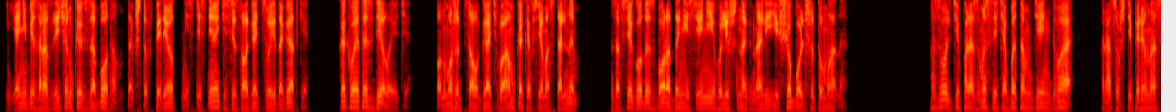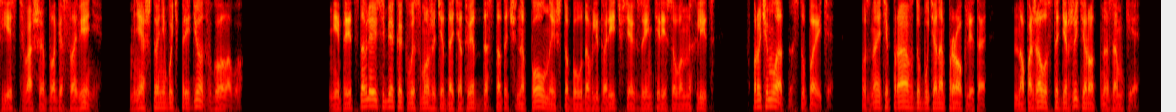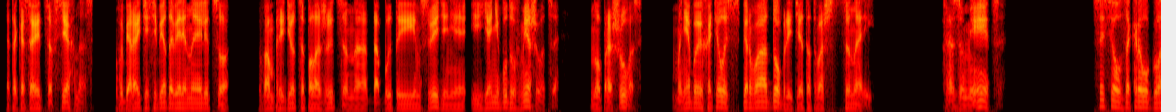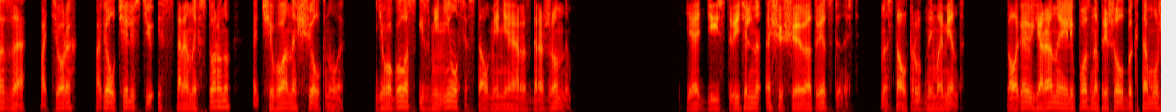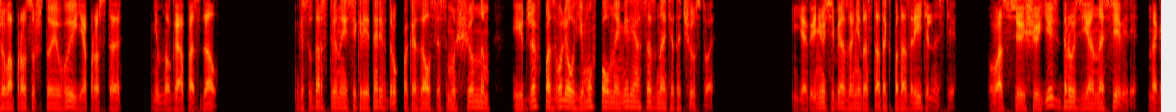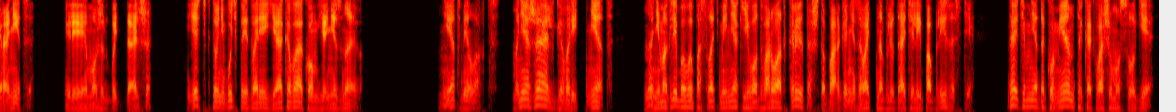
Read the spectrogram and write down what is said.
Я не безразличен к их заботам, так что вперед, не стесняйтесь излагать свои догадки. Как вы это сделаете? Он может солгать вам, как и всем остальным. За все годы сбора донесений вы лишь нагнали еще больше тумана. Позвольте поразмыслить об этом день-два, раз уж теперь у нас есть ваше благословение. Мне что-нибудь придет в голову. Не представляю себе, как вы сможете дать ответ достаточно полный, чтобы удовлетворить всех заинтересованных лиц. Впрочем, ладно, ступайте. Узнайте правду, будь она проклята. Но, пожалуйста, держите рот на замке. Это касается всех нас. Выбирайте себе доверенное лицо. Вам придется положиться на добытые им сведения, и я не буду вмешиваться. Но прошу вас, мне бы хотелось сперва одобрить этот ваш сценарий». «Разумеется». Сесил закрыл глаза, потер их, повел челюстью из стороны в сторону, отчего она щелкнула. Его голос изменился, стал менее раздраженным. «Я действительно ощущаю ответственность. Настал трудный момент. Полагаю, я рано или поздно пришел бы к тому же вопросу, что и вы, я просто немного опоздал». Государственный секретарь вдруг показался смущенным, и Джефф позволил ему в полной мере осознать это чувство. «Я виню себя за недостаток подозрительности. У вас все еще есть друзья на севере, на границе? Или, может быть, дальше? Есть кто-нибудь при дворе Якова, о ком я не знаю?» «Нет, милорд. Мне жаль говорить «нет». Но не могли бы вы послать меня к его двору открыто, чтобы организовать наблюдателей поблизости? Дайте мне документы, как вашему слуге».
